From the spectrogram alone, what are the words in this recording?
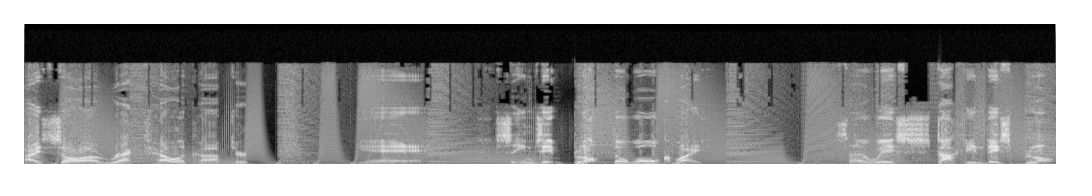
I saw a wrecked helicopter. Yeah. Seems it blocked the walkway. So we're stuck in this block.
